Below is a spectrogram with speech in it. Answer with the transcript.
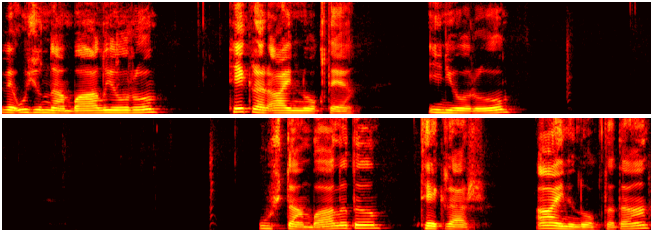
Ve ucundan bağlıyorum. Tekrar aynı noktaya iniyorum. Uçtan bağladım. Tekrar aynı noktadan.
